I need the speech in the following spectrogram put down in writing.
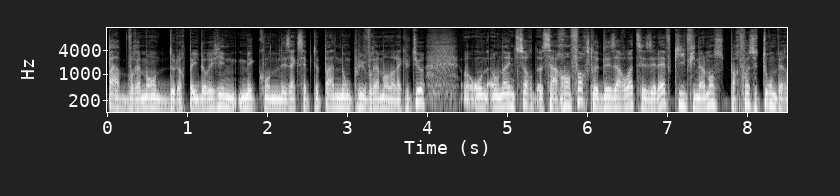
pas vraiment de leur pays d'origine, mais qu'on ne les accepte pas non plus vraiment dans la culture, on, a une sorte, ça renforce le désarroi de ces élèves qui finalement parfois se tournent vers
